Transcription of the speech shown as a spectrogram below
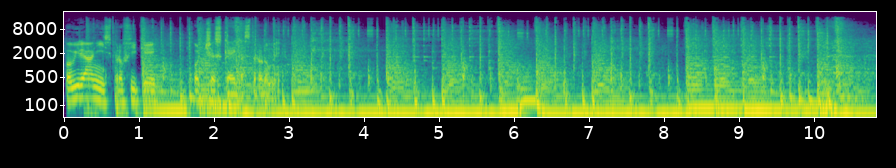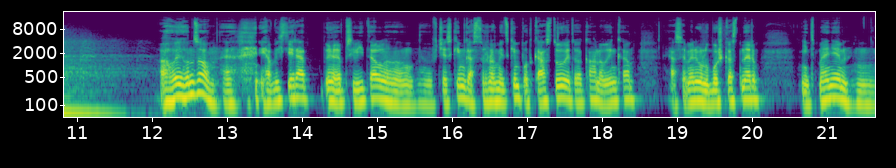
Povídání z profíky od české gastronomie. Ahoj Honzo, já bych tě rád eh, přivítal eh, v českém gastronomickém podcastu, je to taková novinka. Já se jmenuji Luboš Kastner, nicméně hm,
